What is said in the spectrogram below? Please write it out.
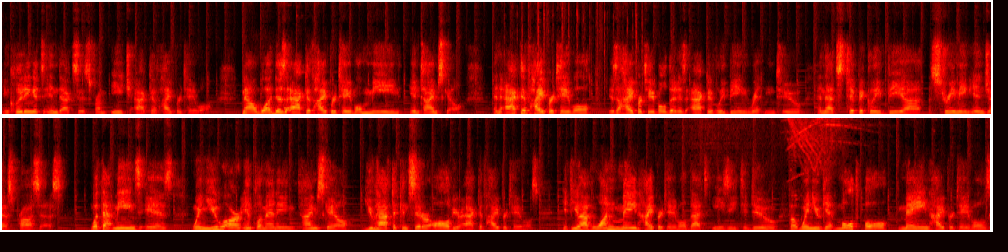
including its indexes from each active hypertable. Now, what does active hypertable mean in timescale? An active hypertable is a hypertable that is actively being written to, and that's typically via a streaming ingest process. What that means is when you are implementing timescale, you have to consider all of your active hypertables. If you have one main hypertable, that's easy to do. But when you get multiple main hypertables,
